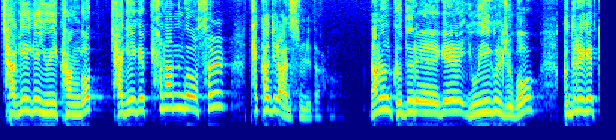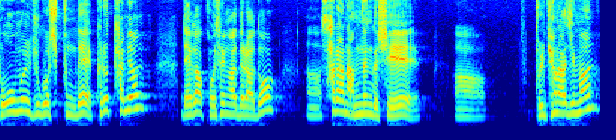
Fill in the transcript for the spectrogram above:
자기에게 유익한 것, 자기에게 편한 것을 택하지 않습니다. 나는 그들에게 유익을 주고 그들에게 도움을 주고 싶은데 그렇다면 내가 고생하더라도 어, 살아남는 것이 어, 불편하지만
